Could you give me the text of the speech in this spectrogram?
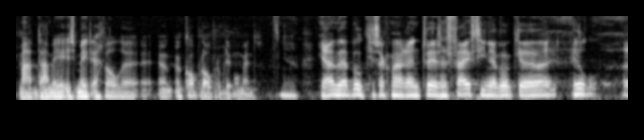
Maar daarmee is Meet echt wel een, een koploper op dit moment. Ja. ja, we hebben ook zeg maar in 2015 hebben we ook uh, heel uh,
